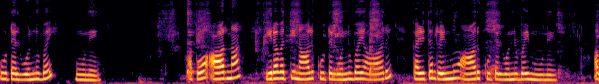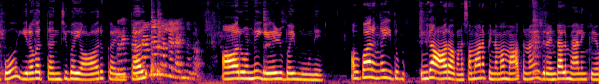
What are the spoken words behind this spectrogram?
கூட்டல் ஒன்று பை மூணு. அப்போது ஆறு நாள் இருபத்தி நாலு கூட்டல் ஒன்று பை ஆறு கழித்தல் ரெண்டு ஆறு கூட்டல் ஒன்று பை மூணு. அப்போது இருபத்தஞ்சு பை ஆறு கழித்தல் ஆறு ஒன்று ஏழு பை மூணு. அப்போ பாருங்கள் இது இங்கே ஆறு ஆகணும் சமான பின்னமாக மாற்றினா இது ரெண்டாலும் மேலேயும் கீழே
